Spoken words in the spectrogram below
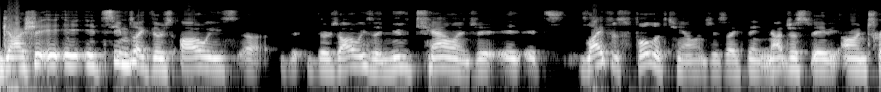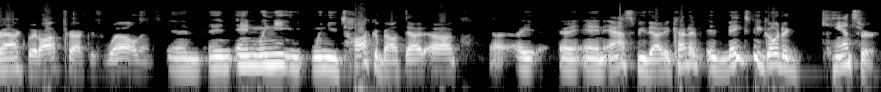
Gosh, it, it, it, seems like there's always uh, there's always a new challenge. It, it's life is full of challenges. I think not just maybe on track, but off track as well. And and and when you when you talk about that uh, I, and ask me that, it kind of it makes me go to cancer.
